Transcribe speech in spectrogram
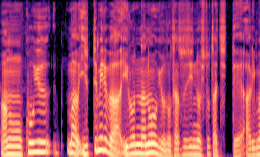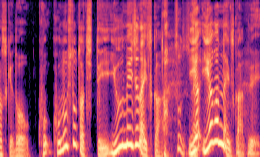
あのこういうまあ言ってみればいろんな農業の達人の人たちってありますけどここの人たちって有名じゃないですか。あそうですね、嫌嫌がんないんですか？で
